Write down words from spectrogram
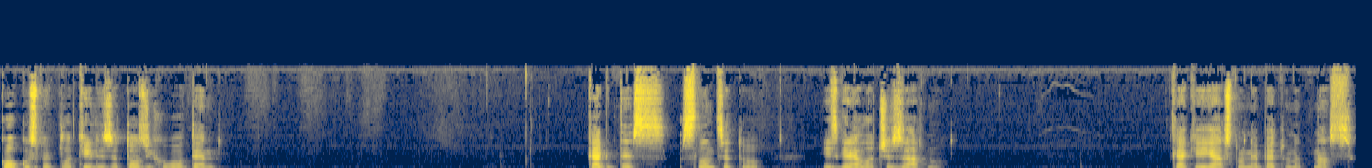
Колко сме платили за този хубав ден? Как днес слънцето изгряла чезарно? Как е ясно небето над нас?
